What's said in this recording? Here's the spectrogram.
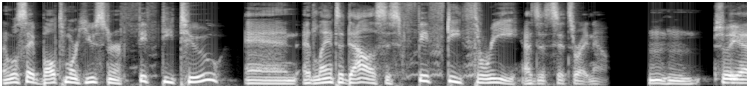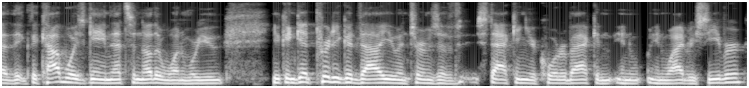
And we'll say Baltimore Houston are 52 and Atlanta Dallas is 53 as it sits right now. Mm-hmm. So yeah, the, the, Cowboys game that's another one where you you can get pretty good value in terms of stacking your quarterback and in, in, in, wide receiver.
